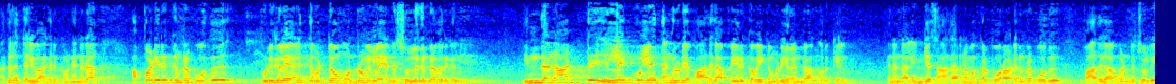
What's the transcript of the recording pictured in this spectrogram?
அதில் தெளிவாக இருக்க வேண்டும் என்னென்றால் அப்படி இருக்கின்ற போது புலிகளை அழித்து விட்டோம் ஒன்றுமில்லை என்று சொல்லுகின்றவர்கள் இந்த நாட்டு எல்லைக்குள்ளே தங்களுடைய பாதுகாப்பை இருக்க வைக்க முடியல என்றால் ஒரு கேள்வி. ஏனென்றால் இங்கே சாதாரண மக்கள் போராடுகின்ற போது பாதுகாப்பு என்று சொல்லி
